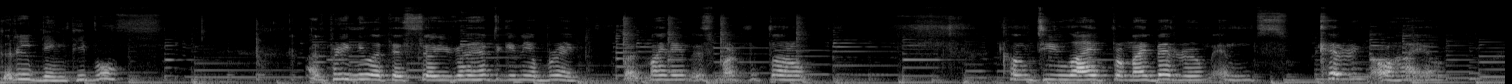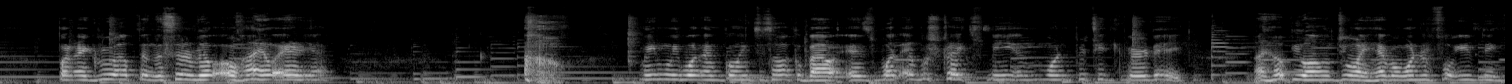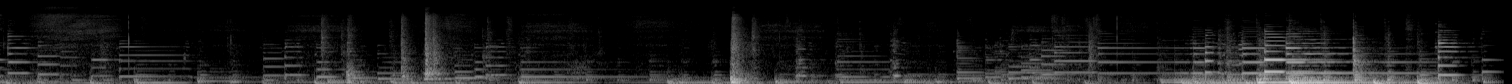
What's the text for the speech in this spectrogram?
Good evening, people. I'm pretty new at this, so you're gonna have to give me a break. But my name is Mark McDonald, coming to you live from my bedroom in Kettering, Ohio. But I grew up in the Centerville, Ohio area. Mainly, what I'm going to talk about is whatever strikes me in one particular day. I hope you all enjoy. Have a wonderful evening.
